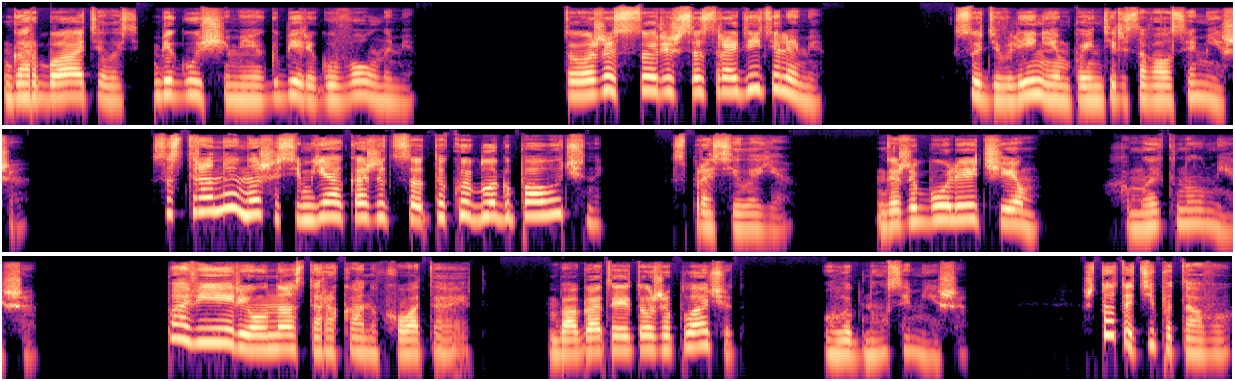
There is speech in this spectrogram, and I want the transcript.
горбатилось, бегущими к берегу волнами. «Тоже ссоришься с родителями?» С удивлением поинтересовался Миша. «Со стороны наша семья окажется такой благополучной спросила я. Даже более чем, хмыкнул Миша. Поверь, у нас тараканов хватает. Богатые тоже плачут, улыбнулся Миша. Что-то типа того,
